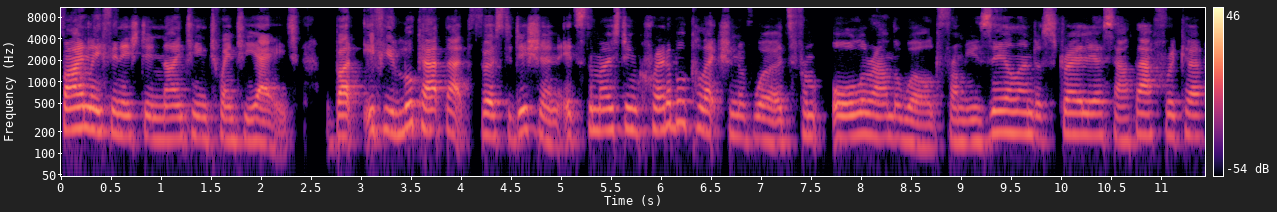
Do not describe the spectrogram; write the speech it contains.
finally finished in 1928 but if you look at that first edition it's the most incredible collection of words from all around the world from New Zealand Australia South Africa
